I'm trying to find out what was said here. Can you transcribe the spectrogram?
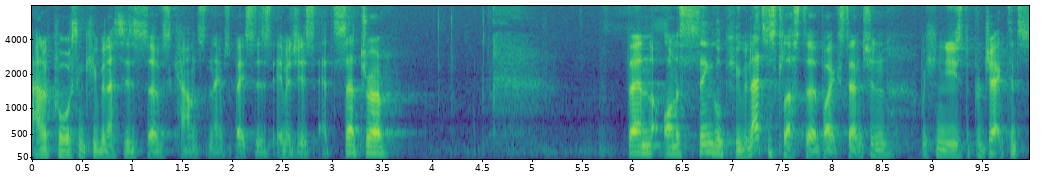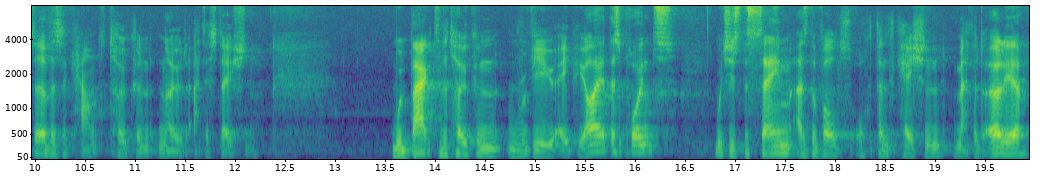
and of course, in Kubernetes, service accounts, namespaces, images, etc. Then on a single Kubernetes cluster, by extension, we can use the projected service account token node attestation. We're back to the token review API at this point, which is the same as the Vault authentication method earlier.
